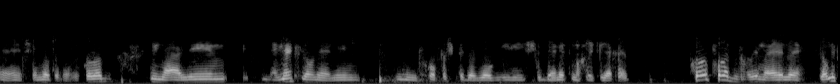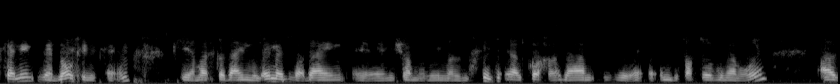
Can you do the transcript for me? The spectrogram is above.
אה, שהם לא טובים. וכל עוד מנהלים באמת לא נהנים מחופש פדגוגי שהוא באמת לכת, כל, כל הדברים האלה לא מתקיימים והם לא הולכים להתקיים, כי המערכת עדיין מולאמת ועדיין אה, מי שאמונים על, על כוח האדם והם דה פקטו ארגוני המורים, אז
